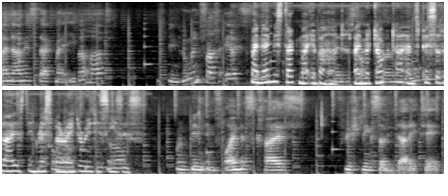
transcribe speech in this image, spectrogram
Mein Name ist Dagmar Eberhardt. Ich bin Lungenfachärztin. My name is Dagmar Eberhardt. I'm a doctor and specialized in respiratory diseases. Und bin im Freundeskreis Flüchtlingssolidarität.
